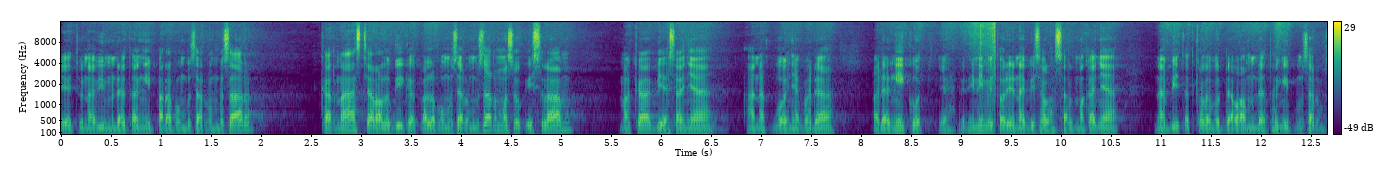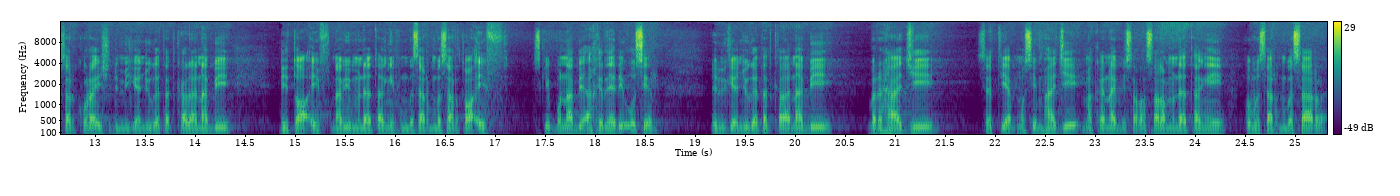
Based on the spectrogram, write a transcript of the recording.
yaitu Nabi mendatangi para pembesar-pembesar. Karena secara logika kalau pembesar-pembesar masuk Islam maka biasanya anak buahnya pada pada ngikut ya. Dan ini metode Nabi SAW. Makanya Nabi tatkala berdakwah mendatangi pembesar-pembesar Quraisy. Demikian juga tatkala Nabi di Taif. Nabi mendatangi pembesar-pembesar Taif. Meskipun Nabi akhirnya diusir demikian juga tatkala Nabi berhaji setiap musim haji maka Nabi SAW mendatangi pembesar-pembesar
